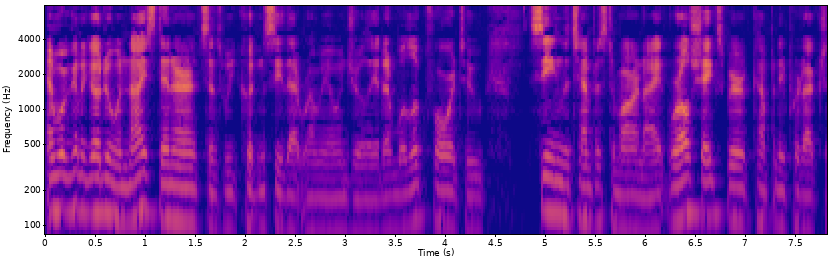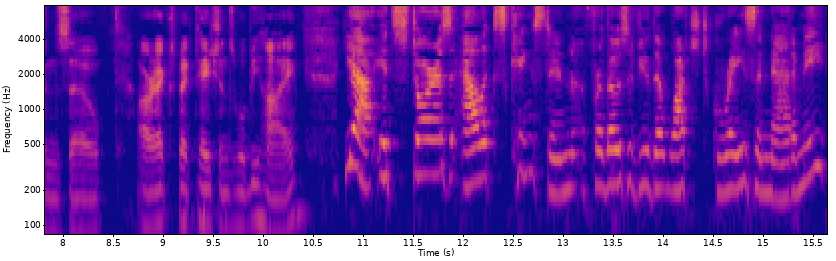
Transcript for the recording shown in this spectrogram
And we're going to go to a nice dinner since we couldn't see that Romeo and Juliet, and we'll look forward to seeing The Tempest tomorrow night. Royal Shakespeare Company productions, so our expectations will be high. Yeah, it stars Alex Kingston. For those of you that watched Grey's Anatomy,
